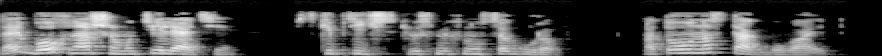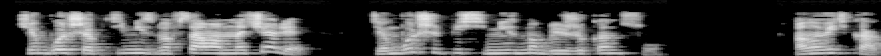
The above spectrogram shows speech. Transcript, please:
Дай бог нашему теляте, скептически усмехнулся Гуров. А то у нас так бывает. Чем больше оптимизма в самом начале, тем больше пессимизма ближе к концу. Оно ведь как?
